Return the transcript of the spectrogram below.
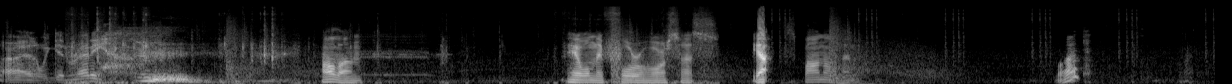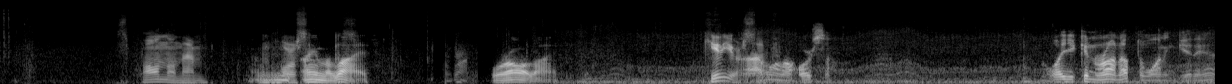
Alright, are we getting ready? Hold on. Here only four horses. Yeah, spawn on them. What? Spawn on them. Um, Horse. I am alive. We're all alive. Kill yourself. I yourself. want a horse. Well, you can run up to one and get in.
